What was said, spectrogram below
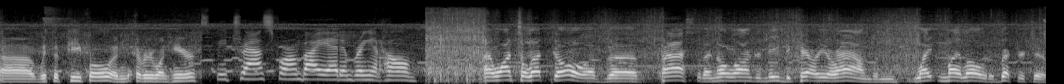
uh, with the people and everyone here. Be transformed by it and bring it home. I want to let go of the past that I no longer need to carry around and lighten my load a brick or two.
